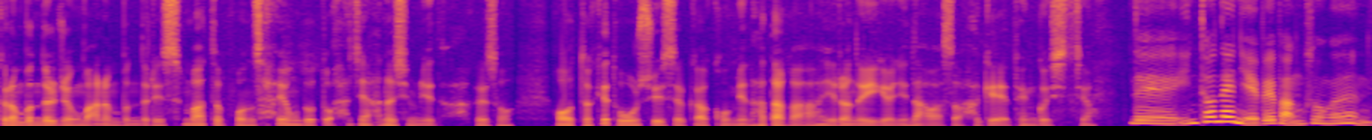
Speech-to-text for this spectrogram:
그런 분들 중 많은 분들이 스마트폰 사용도 또 하지 않으십니다. 그래서 어떻게 도울 수 있을까 고민하다가 이런 의견이 나와서 하게 된 것이죠. 네, 인터넷 예배 방송은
